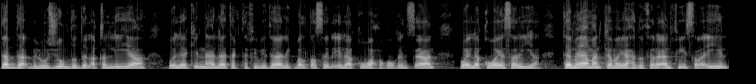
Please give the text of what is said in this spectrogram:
تبدأ بالهجوم ضد الأقلية ولكنها لا تكتفي بذلك بل تصل إلى قوة حقوق إنسان وإلى قوة يسارية. تماما كما يحدث الآن في إسرائيل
